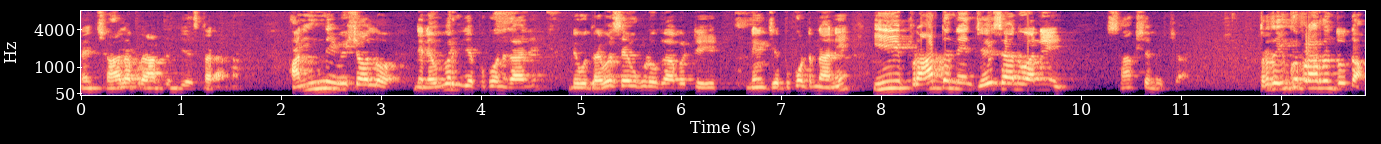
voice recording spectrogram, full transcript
నేను చాలా ప్రార్థన చేస్తాను అన్న. అన్ని విషయాల్లో నేను ఎవరికి చెప్పుకోను కానీ నువ్వు దైవ సేవకుడు కాబట్టి నేను చెప్పుకుంటున్నాను ఈ ప్రార్థన నేను చేశాను అని సాక్ష్యం ఇచ్చాను తర్వాత ఇంకో ప్రార్థన చూద్దాం.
